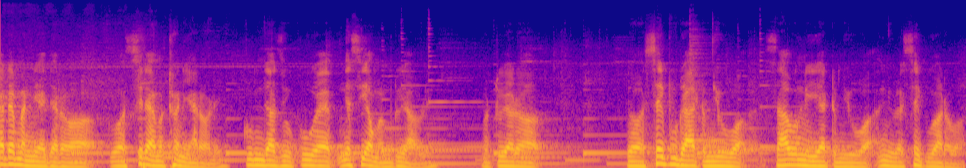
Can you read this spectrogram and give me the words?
တက်တက်မနေရကြတော့သူကစစ်တယ်မထွက်နေရတော့လေကုမသားစုကိုယ့်ရဲ့မျက်စိအောင်မှမတွေ့ရဘူးလေမတွေ့ရတော့သူကစိတ်ပူတာတစ်မျိုးပေါ့စားဖို့နေရတစ်မျိုးပေါ့အဲ့မျိုးလဲစိတ်ပူရတော့ပေါ့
